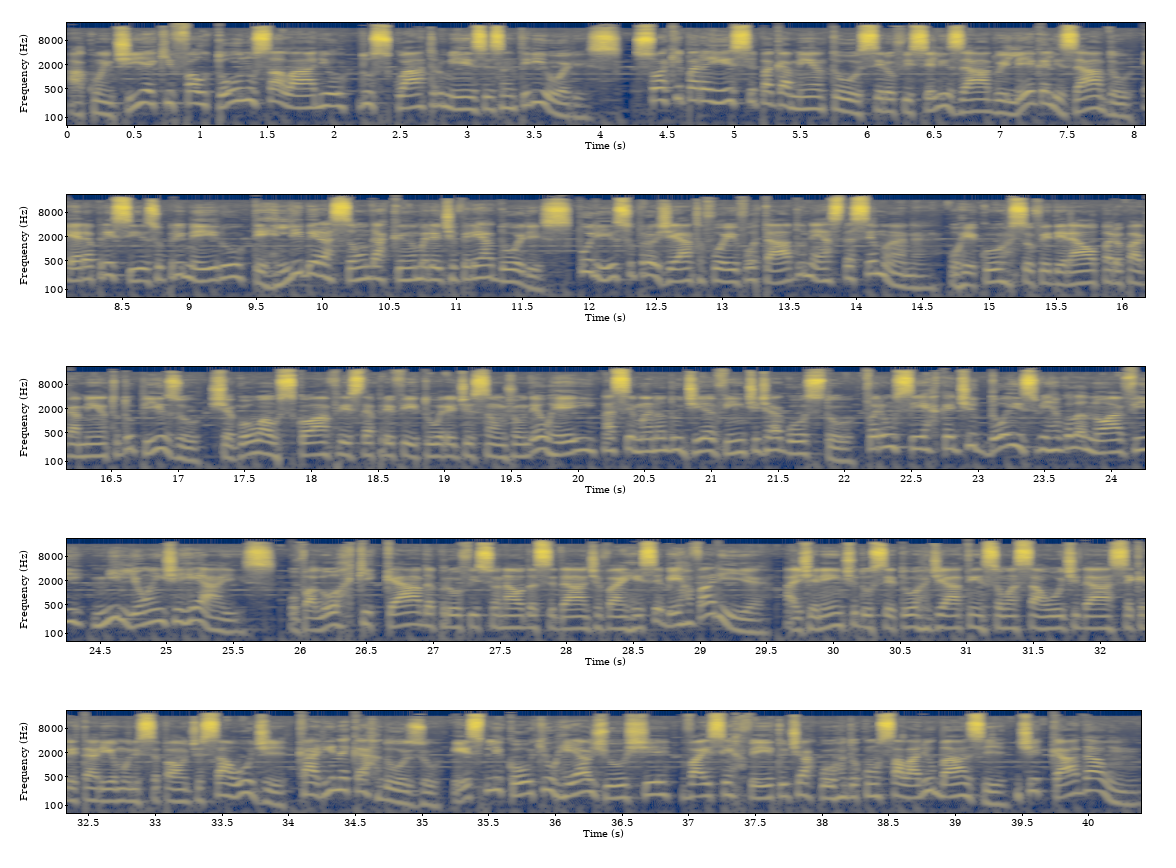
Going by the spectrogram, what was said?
a quantia que faltou no salário dos quatro meses anteriores. Só que para esse pagamento ser oficializado e legalizado, era preciso primeiro ter liberação da Câmara de Vereadores. Por isso, o projeto foi votado nesta semana semana. O recurso federal para o pagamento do piso chegou aos cofres da Prefeitura de São João Del Rei na semana do dia 20 de agosto. Foram cerca de 2,9 milhões de reais. O valor que cada profissional da cidade vai receber varia. A gerente do setor de atenção à saúde da Secretaria Municipal de Saúde, Karina Cardoso, explicou que o reajuste vai ser feito de acordo com o salário base de cada um.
